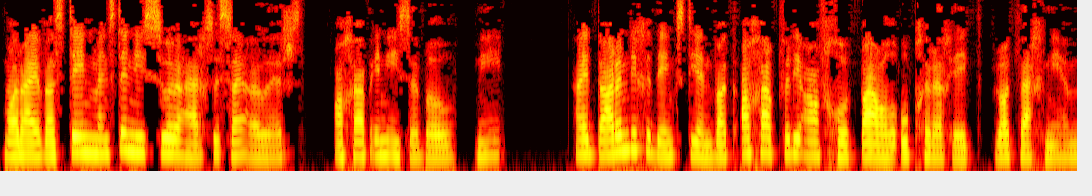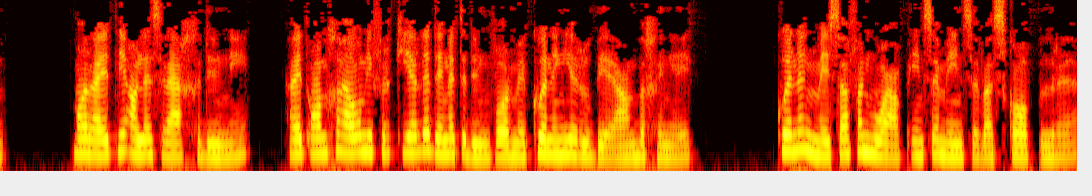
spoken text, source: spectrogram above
maar hij was ten minste niet so erg soos sy ouders, Achab en Isabel, nie. Hy het daarom die gedenksteen wat Achab voor die afgod Baal opgerig het, laat wegneem. Maar hij het niet alles recht gedoen nie. Hy het aangehou om die verkeerde dingen te doen waarmee koning Jerubeam begin het. Koning Mesa van Moab en sy mense was skaapboere.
